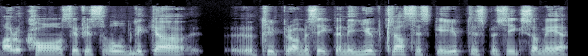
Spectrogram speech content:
marockansk, det finns olika eh, typer av musik, men egypt, klassisk egyptisk musik som är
